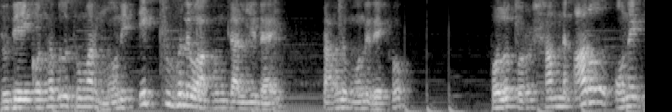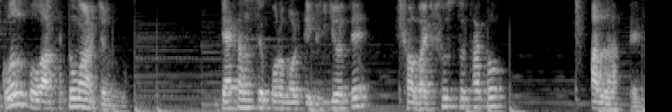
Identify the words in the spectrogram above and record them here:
যদি এই কথাগুলো তোমার মনে একটু হলেও আগুন জ্বালিয়ে দেয়, তাহলে মনে রেখো ফলো করো। সামনে আরও অনেক গল্প আছে তোমার জন্য। দেখা হচ্ছে পরবর্তী ভিডিওতে। সবাই সুস্থ থাকো। আল্লাহ হাফেজ।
